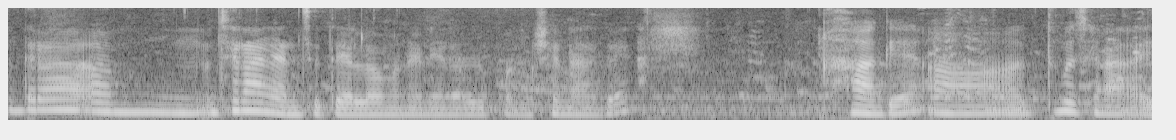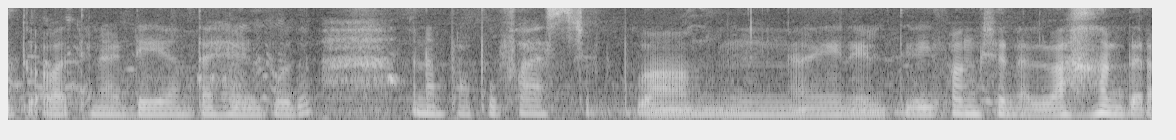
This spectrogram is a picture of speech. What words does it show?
ಒಂಥರ ಚೆನ್ನಾಗಿ ಅನಿಸುತ್ತೆ ಎಲ್ಲ ಮನೇಲಿ ಏನಾದರೂ ಫಂಕ್ಷನ್ ಆದರೆ. ಹಾಗೆ ತುಂಬ ಚೆನ್ನಾಗಾಯಿತು ಅವತ್ತಿನ ಡೇ ಅಂತ ಹೇಳ್ಬೋದು. ನಮ್ಮ ಪಾಪು ಫಾಸ್ಟ್ ಏನು ಹೇಳ್ತೀವಿ ಫಂಕ್ಷನ್ ಅಲ್ವಾ? ಒಂಥರ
